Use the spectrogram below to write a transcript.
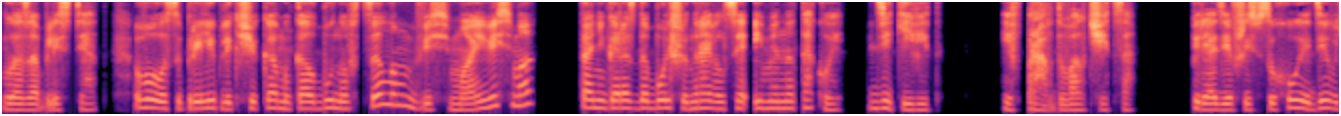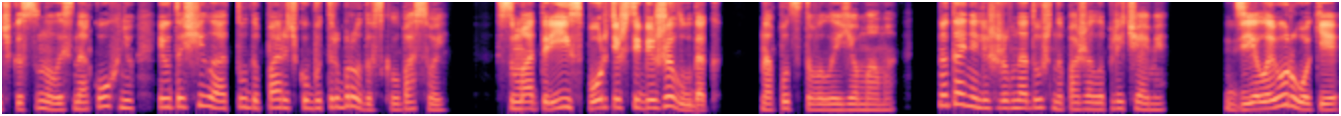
Глаза блестят, волосы прилипли к щекам и колбу, но в целом весьма и весьма. Тане гораздо больше нравился именно такой, дикий вид. И вправду волчица. Переодевшись в сухое, девочка сунулась на кухню и утащила оттуда парочку бутербродов с колбасой. «Смотри, испортишь себе желудок», — напутствовала ее мама. Но Таня лишь равнодушно пожала плечами. «Делай уроки»,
